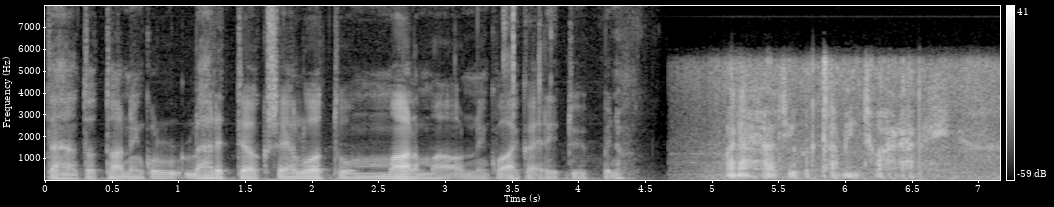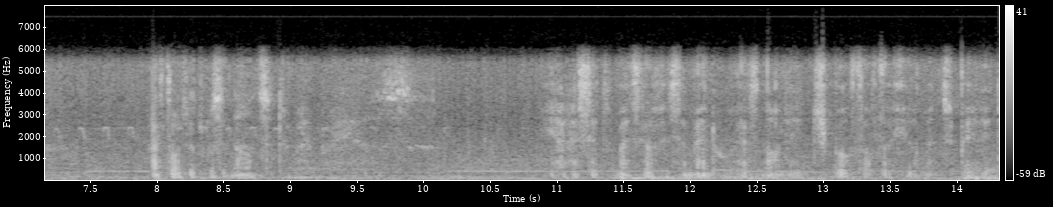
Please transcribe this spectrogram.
tähän tota, niin kuin lähdeteokseen ja luotuun maailmaan on niin kuin aika erityyppinen. When I heard you were coming to our abbey, I thought it was an answer to my prayers. Yet I said to myself, he's a man who has knowledge both of the human spirit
